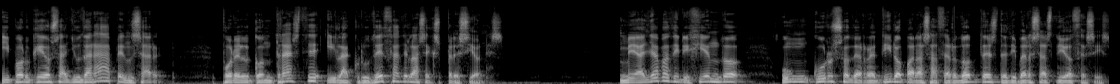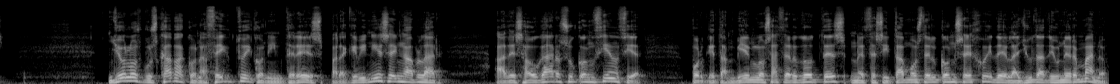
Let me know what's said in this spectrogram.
y porque os ayudará a pensar por el contraste y la crudeza de las expresiones. Me hallaba dirigiendo un curso de retiro para sacerdotes de diversas diócesis. Yo los buscaba con afecto y con interés para que viniesen a hablar, a desahogar su conciencia, porque también los sacerdotes necesitamos del consejo y de la ayuda de un hermano.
